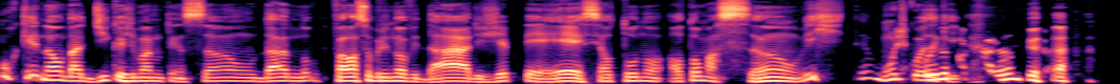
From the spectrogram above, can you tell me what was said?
por que não dar dicas de manutenção, dar, no, falar sobre novidades, GPS, autono, automação? Ixi, tem um monte de coisa, coisa aqui.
